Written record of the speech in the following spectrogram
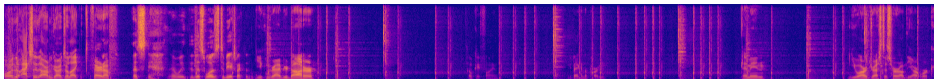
Or no, actually, the armed guards are like, fair enough. That's, yeah, we- this was to be expected. You can grab your daughter. Okay, fine. Get back in the party. I mean, you are dressed as her on the artwork.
